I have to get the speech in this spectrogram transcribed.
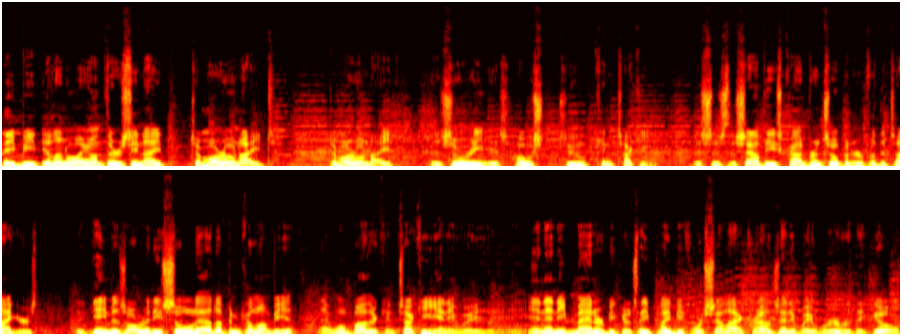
They beat Illinois on Thursday night. Tomorrow night, tomorrow night, Missouri is host to Kentucky. This is the Southeast Conference opener for the Tigers. The game is already sold out up in Columbia. That won't bother Kentucky anyway, in any manner, because they play before sellout crowds anyway, wherever they go.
